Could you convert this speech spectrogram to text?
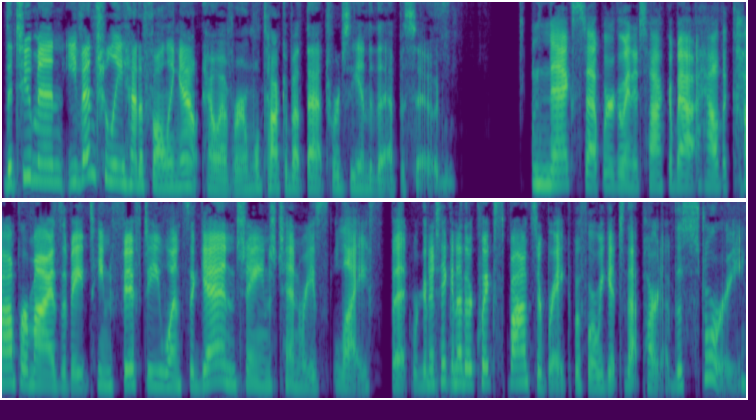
The two men eventually had a falling out, however, and we'll talk about that towards the end of the episode. Next up, we're going to talk about how the Compromise of 1850 once again changed Henry's life. But we're going to take another quick sponsor break before we get to that part of the story.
